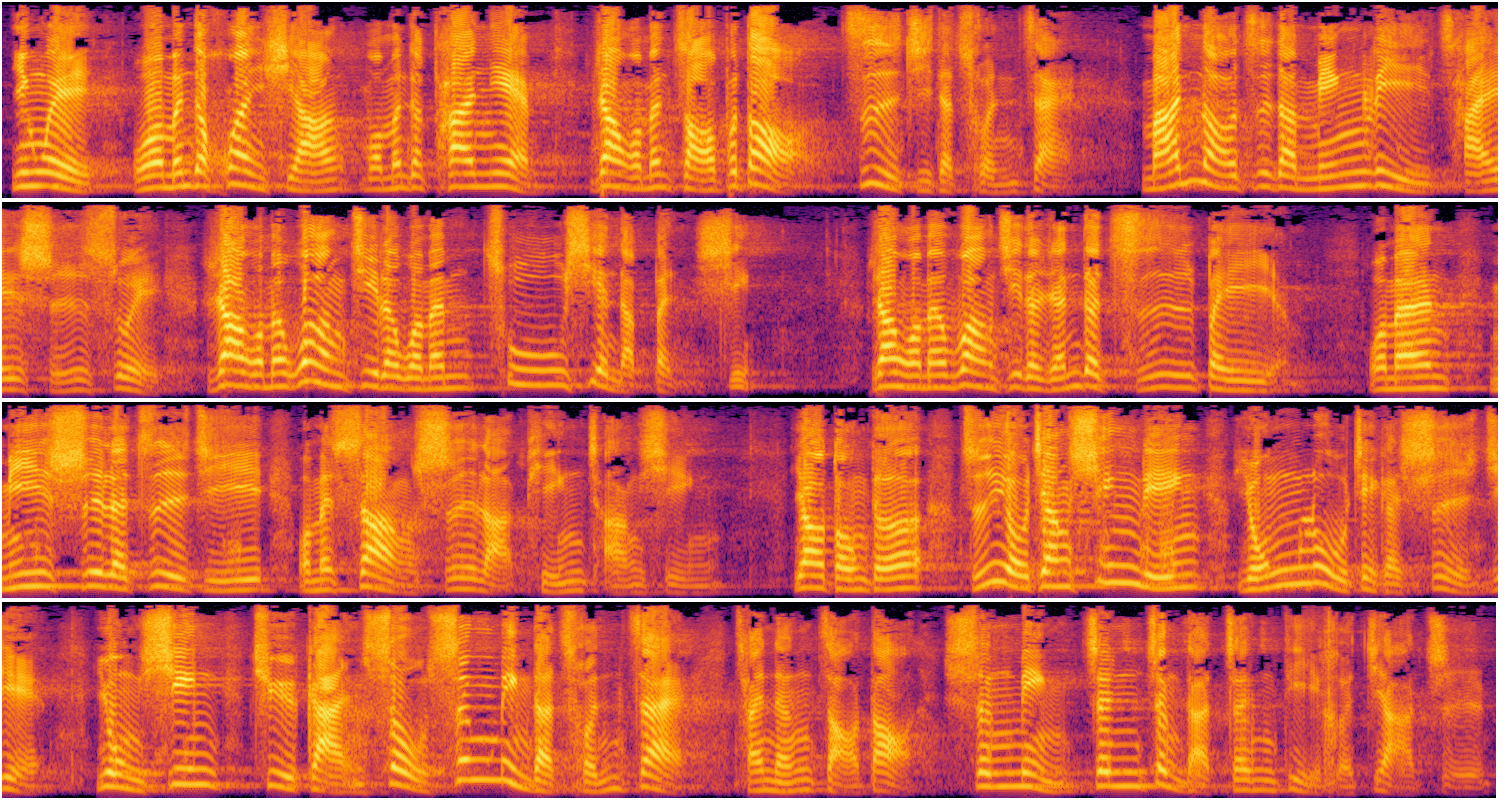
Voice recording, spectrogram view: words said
因为我们的幻想、我们的贪念，让我们找不到自己的存在，满脑子的名利财食睡，让我们忘记了我们出现的本性，让我们忘记了人的慈悲，我们迷失了自己，我们丧失了平常心。要懂得，只有将心灵融入这个世界，用心去感受生命的存在，才能找到生命真正的真谛和价值。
